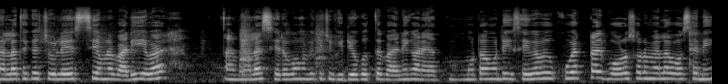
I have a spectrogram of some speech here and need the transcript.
মেলা থেকে চলে এসেছি আমরা বাড়ি এবার, আর মেলা সেরকমভাবে কিছু ভিডিও করতে পারিনি, কারণ মোটামুটি সেইভাবে খুব একটা বড়ো সড়ো মেলা বসেনি।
